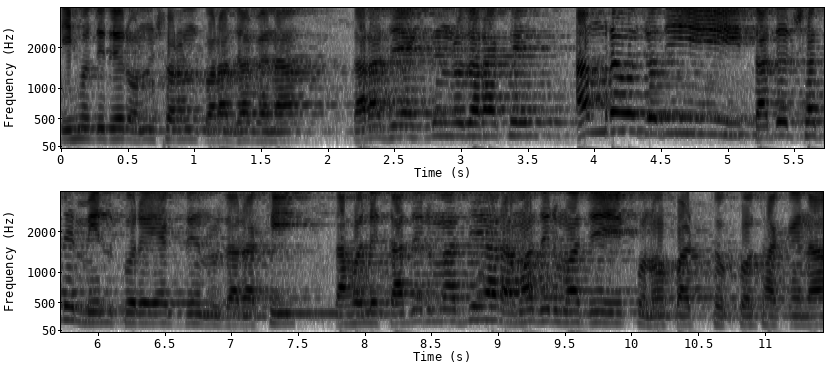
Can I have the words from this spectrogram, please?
ইহুদিদের অনুসরণ করা যাবে না। তারা যে একদিন রোজা রাখে, আমরাও যদি তাদের সাথে মিল করে একদিন রোজা রাখি, তাহলে তাদের মাঝে আর আমাদের মাঝে কোনো পার্থক্য থাকে না।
